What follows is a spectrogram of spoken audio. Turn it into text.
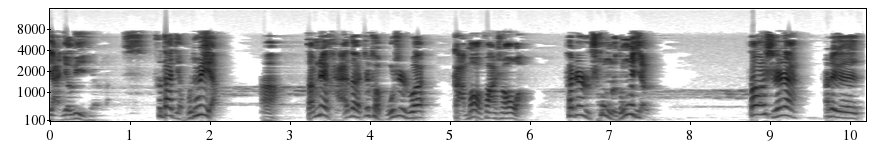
眼睛立起来了，说：“大姐不对呀，啊，咱们这孩子这可不是说感冒发烧啊，他这是冲着东西了。”当时呢，他这个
